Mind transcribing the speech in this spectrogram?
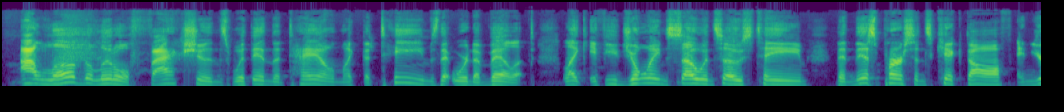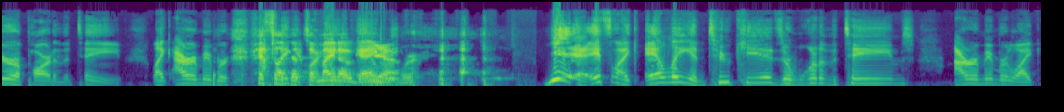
I love the little factions within the town, like the teams that were developed. Like if you join so and so's team, then this person's kicked off and you're a part of the team. Like I remember It's I like think a it tomato game Yeah. yeah, it's like Elli and two kids are one of the teams. I remember like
